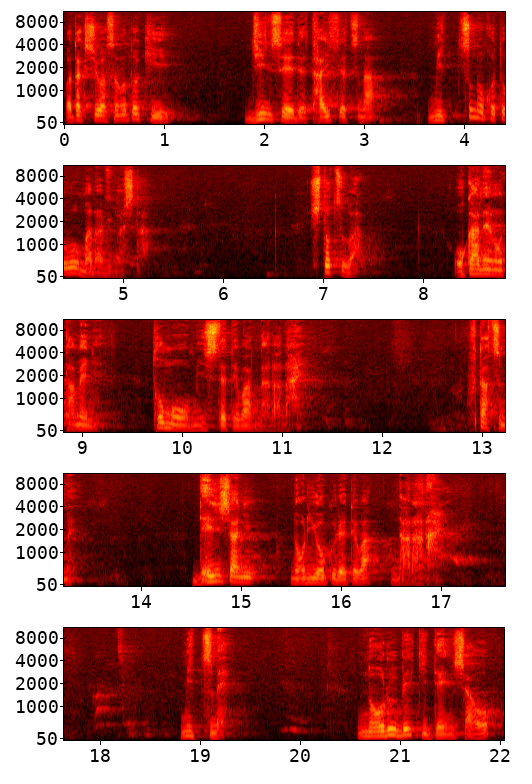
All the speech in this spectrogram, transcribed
私はその時人生で大切な3つのことを学びました。一つはお金のために友を見捨ててはならない。二つ目電車に乗り遅れてはならない。三つ目乗るべき電車を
